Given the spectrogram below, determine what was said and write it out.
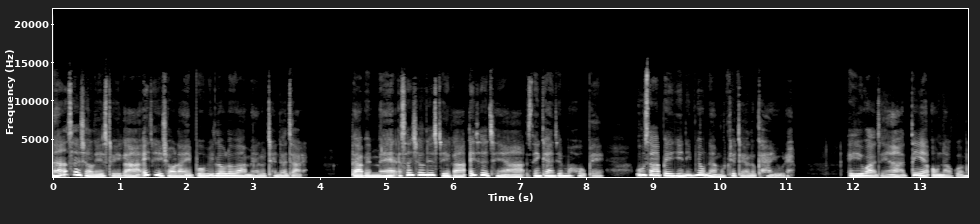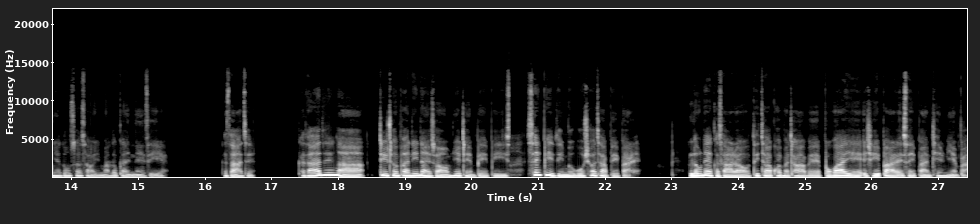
non essentialist တွေကအိတ်ချိန်လျှော့လိုက်ရင်ပိုပြီးလှုပ်လှုပ်ရမယ်လို့ထင်တတ်ကြတယ်ဒါပေမဲ့ essentialist တွေကအိပ်ဆက်ခြင်းကစိန်ခံခြင်းမဟုတ်ပဲဦးစားပေးရင်းနှီးမြှုပ်နှံမှုဖြစ်တယ်လို့ခံယူတယ်။အေးဝခြင်းကတင့်ရဲ့အုံနောက်ကိုအမြင့်ဆုံးဆွမ်းဆောင်ရည်မှာလောက်ကင်နေစေရဲ့။ကစားခြင်း ကစားခြင်းကတီထွန်ဖန်တီးနိုင်စွာကိုမြင့်တင်ပေးပြီးစိတ်ပြည့်စည်မှုကိုလျှော့ချပေးပါတယ်။အလုံးနဲ့ကစားတာကိုတိကျခွဲမထားပဲဘဝရဲ့အရေးပါတဲ့စိတ်ပိုင်းဖြစ်မြင်ပါ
